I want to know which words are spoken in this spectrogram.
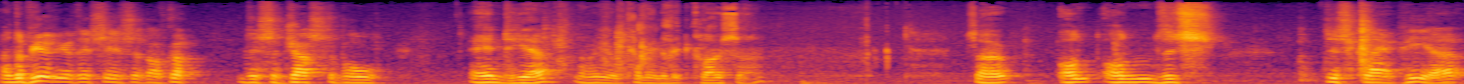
And the beauty of this is that I've got this adjustable end here. Let me come in a bit closer. So on on this this clamp here,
